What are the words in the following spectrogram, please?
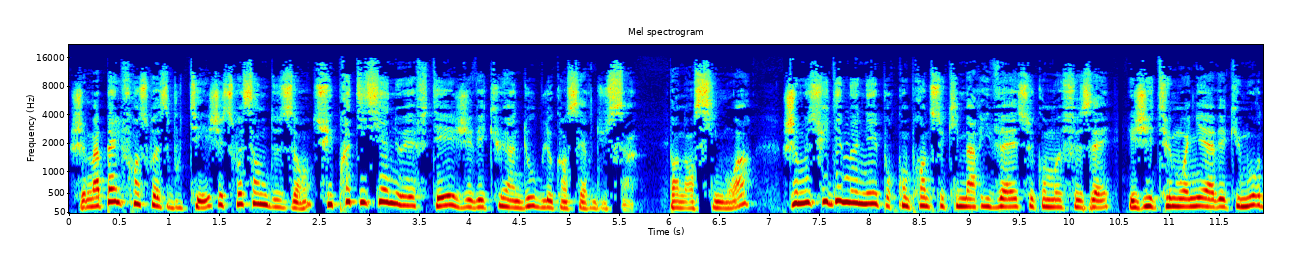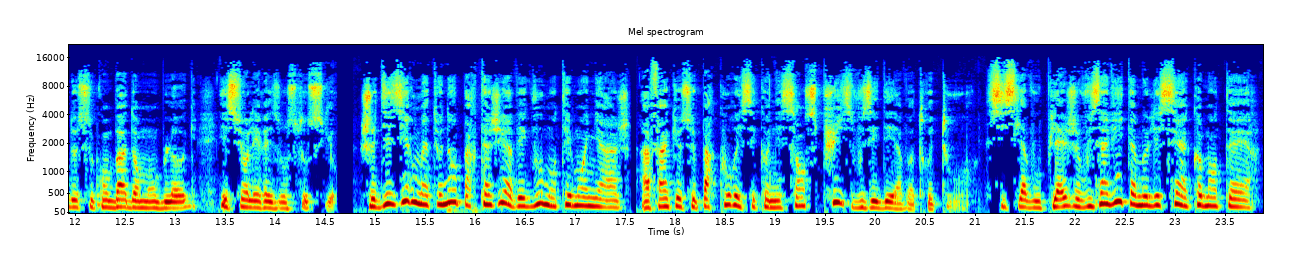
Je m'appelle Françoise Boutet, j'ai 62 ans, suis praticienne EFT et j'ai vécu un double cancer du sein. Pendant six mois, je me suis démenée pour comprendre ce qui m'arrivait, ce qu'on me faisait, et j'ai témoigné avec humour de ce combat dans mon blog et sur les réseaux sociaux. Je désire maintenant partager avec vous mon témoignage, afin que ce parcours et ces connaissances puissent vous aider à votre tour. Si cela vous plaît, je vous invite à me laisser un commentaire,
